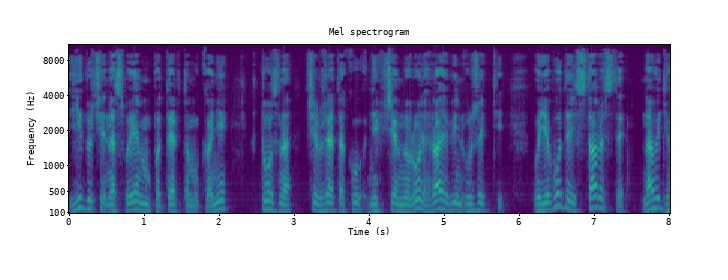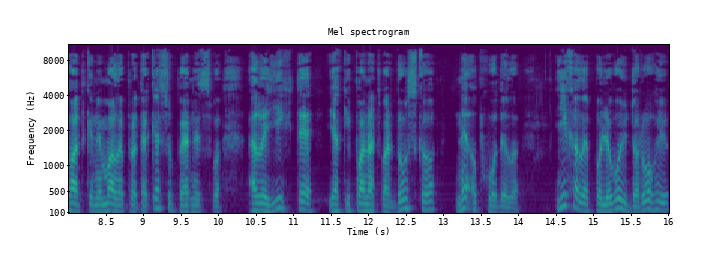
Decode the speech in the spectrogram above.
їдучи на своєму потертому коні, хто зна, чи вже таку нікчемну роль грає він у житті. Воєводи і старости навіть гадки не мали про таке суперництво, але їх те, як і пана Твардовського, не обходило. Їхали польовою дорогою,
